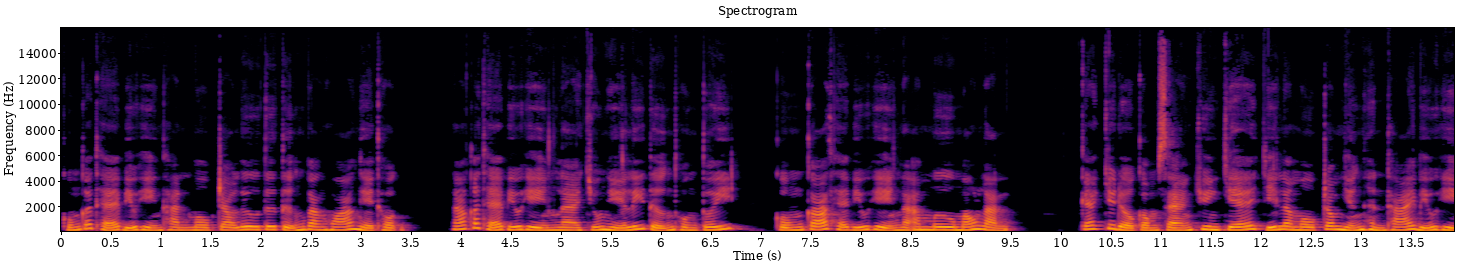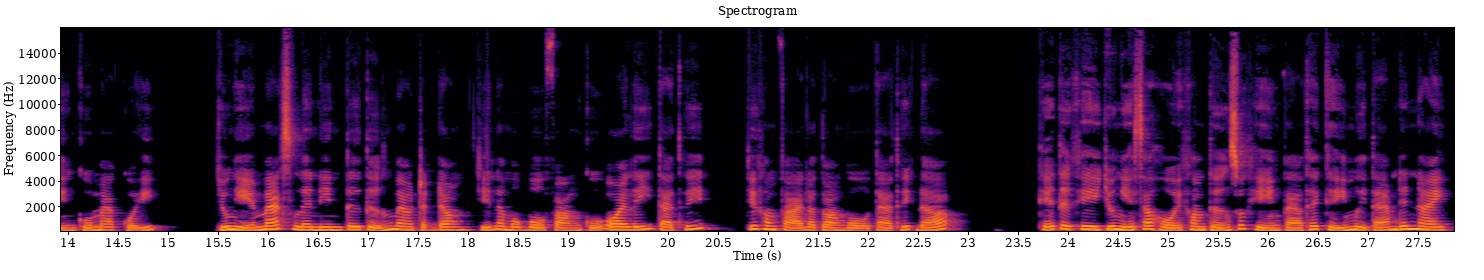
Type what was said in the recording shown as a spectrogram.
cũng có thể biểu hiện thành một trào lưu tư tưởng văn hóa nghệ thuật. Nó có thể biểu hiện là chủ nghĩa lý tưởng thuần túy, cũng có thể biểu hiện là âm mưu máu lạnh. Các chế độ cộng sản chuyên chế chỉ là một trong những hình thái biểu hiện của ma quỷ. Chủ nghĩa Marx Lenin tư tưởng Mao Trạch Đông chỉ là một bộ phận của oai lý tà thuyết chứ không phải là toàn bộ tà thuyết đó. Kể từ khi chủ nghĩa xã hội không tưởng xuất hiện vào thế kỷ 18 đến nay,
